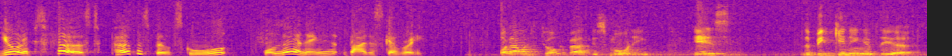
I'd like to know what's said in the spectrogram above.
Europe's first purpose-built school for learning by discovery. What I want to talk about this morning is the beginning of the Earth.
